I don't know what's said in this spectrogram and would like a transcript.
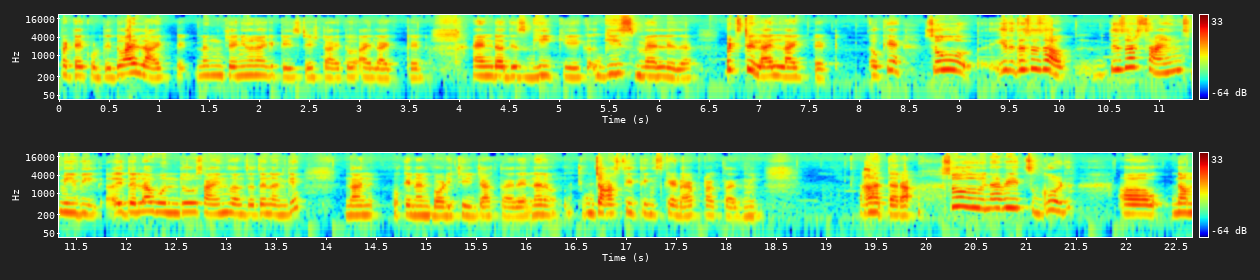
ಪಟ್ಟೆ ಕೊಡ್ತಿದ್ದು. ಐ ಲೈಕ್ ಇಟ್ ನಂಗೆ ಜೆನ್ಯೂನ್ ಆಗಿ ಟೇಸ್ಟ್ ಇಷ್ಟ ಆಯಿತು. I like it and this ghee cake ghee smell ಇದೆ. But still I like it okay so ಇದು this is how this are science maybe ಇದೆಲ್ಲ ಒಂದು ಸೈನ್ಸ್ ಅನ್ಸುತ್ತೆ ನನಗೆ. ನಾನು ಓಕೆ ನನ್ನ ಬಾಡಿ ಚೇಂಜ್ ಆಗ್ತಾ ಇದೆ. ನಾನು ಜಾಸ್ತಿ ಥಿಂಗ್ಸ್ಗೆ ಅಡ್ಯಾಪ್ಟ್ ಆಗ್ತಾ ಇದ್ದೀನಿ. ಆ ಥರ. So in a way it's good ನಮ್ಮ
